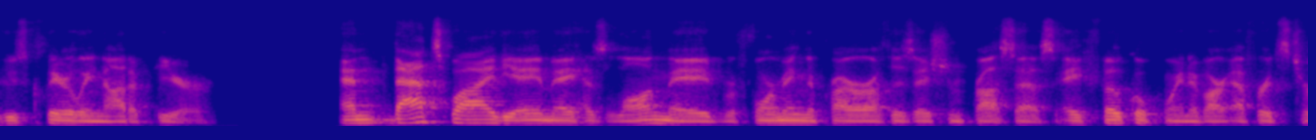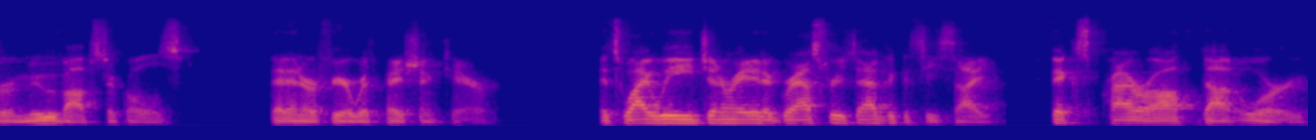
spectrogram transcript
who's clearly not a peer. And that's why the AMA has long made reforming the prior authorization process a focal point of our efforts to remove obstacles that interfere with patient care. It's why we generated a grassroots advocacy site, fixpriorauth.org,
